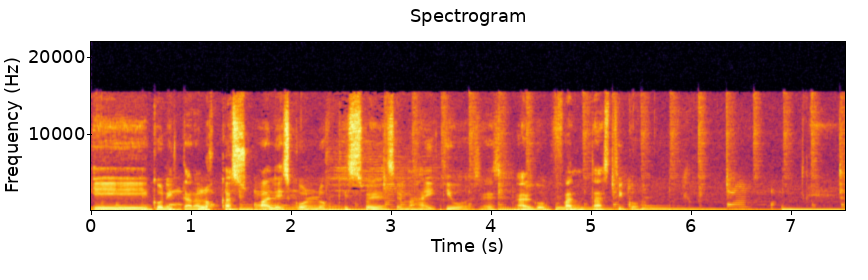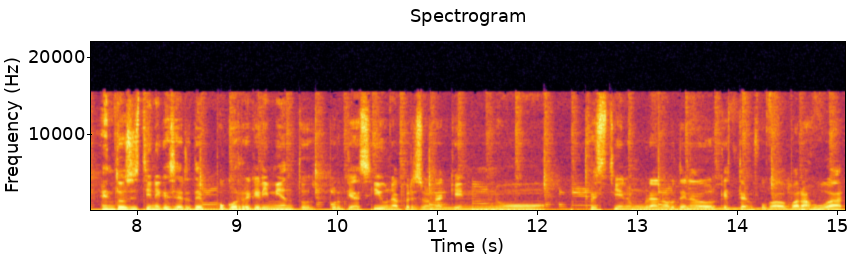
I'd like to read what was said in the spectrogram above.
eh, conectar a los casuales con los que suelen ser más adictivos es algo fantástico. Entonces tiene que ser de pocos requerimientos, porque así una persona que no pues tiene un gran ordenador que está enfocado para jugar,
